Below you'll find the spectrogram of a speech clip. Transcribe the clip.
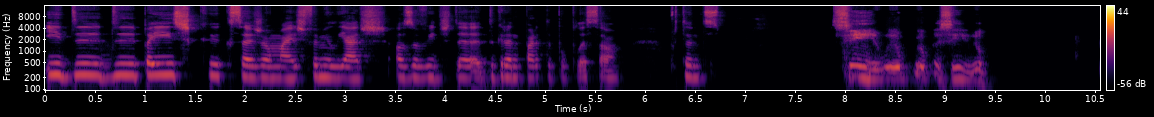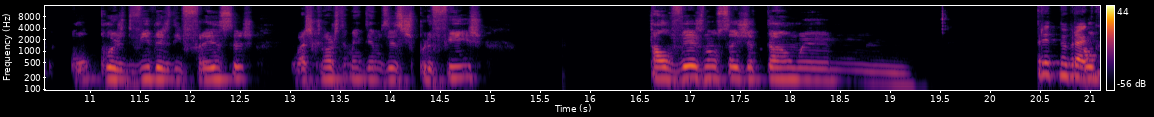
e de, de países que, que, sejam mais familiares aos ouvidos de, de grande parte da população. Portanto... Sim, eu, eu, assim, eu com, com as devidas diferenças. Eu acho que nós também temos esses perfis. Talvez não seja tão. Hum, Preto no branco.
